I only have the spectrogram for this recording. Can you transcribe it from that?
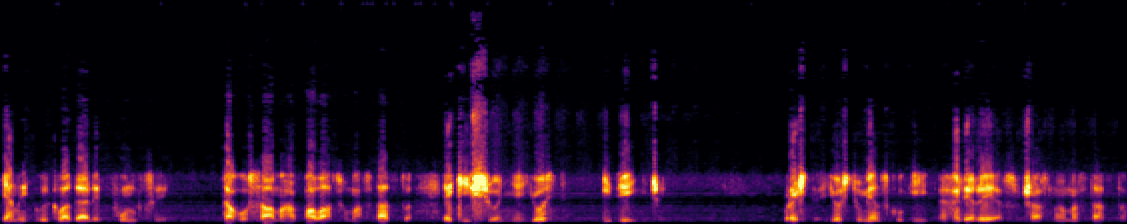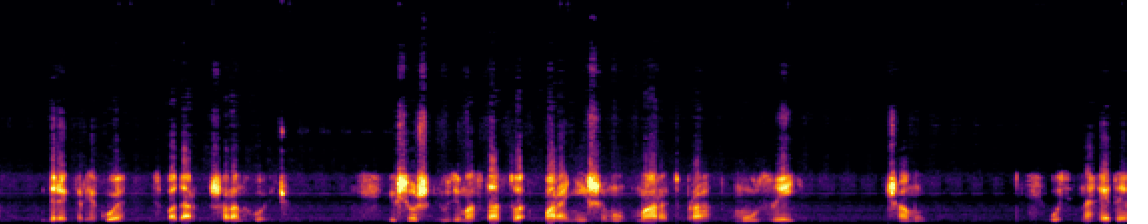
яны выкладалі функцыі таго самага палацу мастацтва, які сёння ёсць і дзейнічай. Урэшце ёсць у Менску і галерэя сучаснага мастацтва, дырэктар якое спадар Шарангович. І ўсё ж людзі мастацтва па-ранейшаму мараць пра музей. Чаму? Вось на гэтае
